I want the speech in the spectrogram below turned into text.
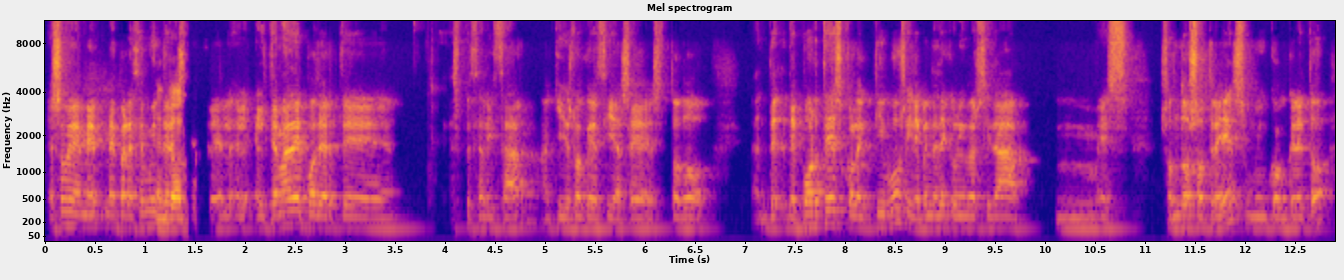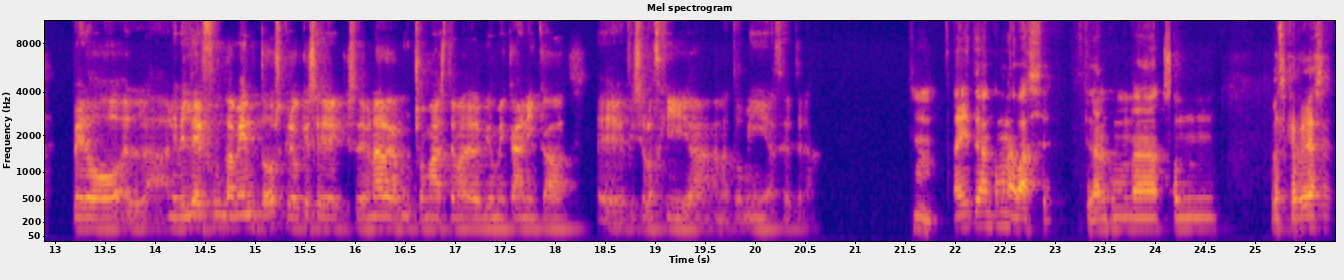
Eso me, me, me parece muy Entonces, interesante. El, el, el, tema de poderte especializar, aquí es lo que decías, es todo de, deportes colectivos y depende de qué universidad mm, es, son dos o tres, muy en concreto, pero a nivel de fundamentos creo que se, que se deben alargar mucho más, tema de biomecánica, eh, fisiología, anatomía, etc. Hmm. Ahí te dan como una base, te dan como una... Son las carreras en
